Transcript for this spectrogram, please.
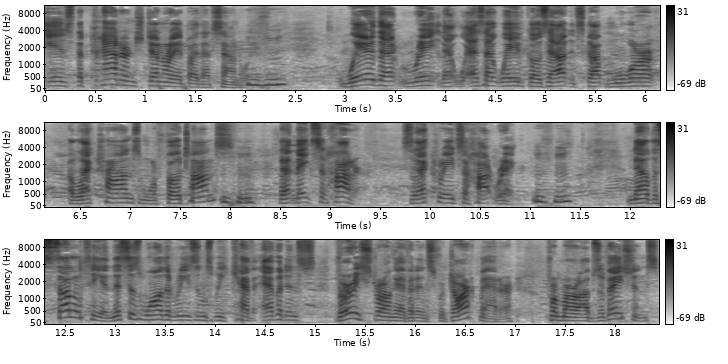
is the patterns generated by that sound wave. Mm-hmm. Where that ray, that as that wave goes out, it's got more electrons, more photons. Mm-hmm. That makes it hotter. So that creates a hot ring. Mm-hmm. Now the subtlety, and this is one of the reasons we have evidence, very strong evidence for dark matter from our observations,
